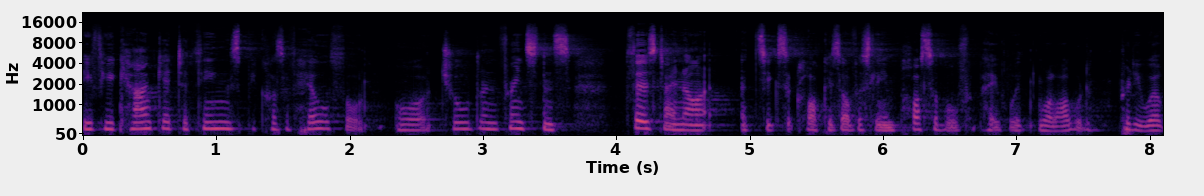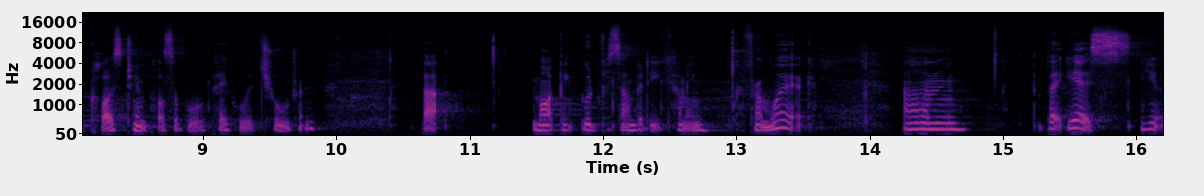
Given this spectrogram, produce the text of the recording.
if you can't get to things because of health or, or children, for instance, Thursday night at six o'clock is obviously impossible for people with, well, I would pretty well close to impossible for people with children, but might be good for somebody coming from work. Um, but yes, you,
